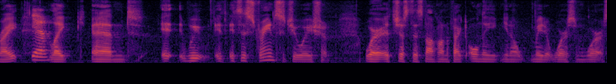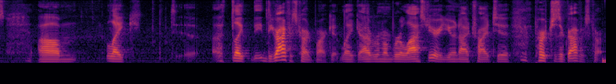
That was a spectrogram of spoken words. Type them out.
right? Yeah. Like, and it we it, it's a strange situation where it's just this knock on effect only you know made it worse and worse. Um, like uh, like the, the graphics card market. Like I remember last year, you and I tried to purchase a graphics card,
